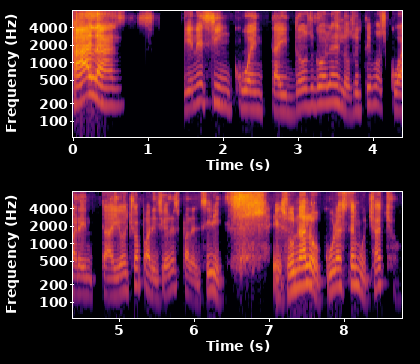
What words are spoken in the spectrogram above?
Haaland tiene 52 goles en los últimos 48 apariciones para el City. Es una locura este muchacho.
